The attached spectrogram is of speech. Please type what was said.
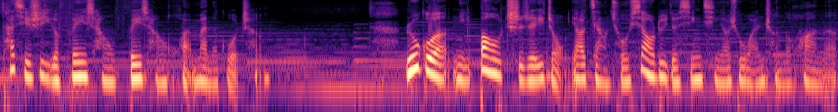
它其实是一个非常非常缓慢的过程。如果你抱持着一种要讲求效率的心情要去完成的话呢，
